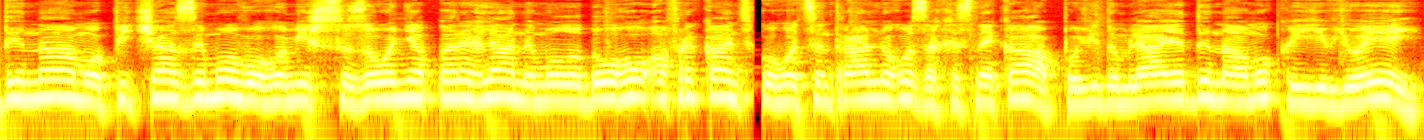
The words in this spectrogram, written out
Динамо під час зимового міжсезоння перегляне молодого африканського центрального захисника, повідомляє Динамо Київ.UA.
